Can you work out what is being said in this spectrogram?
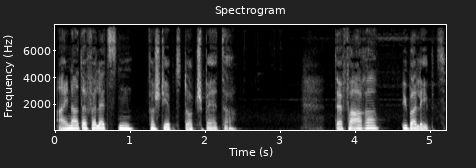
Einer der Verletzten verstirbt dort später. Der Fahrer überlebt.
